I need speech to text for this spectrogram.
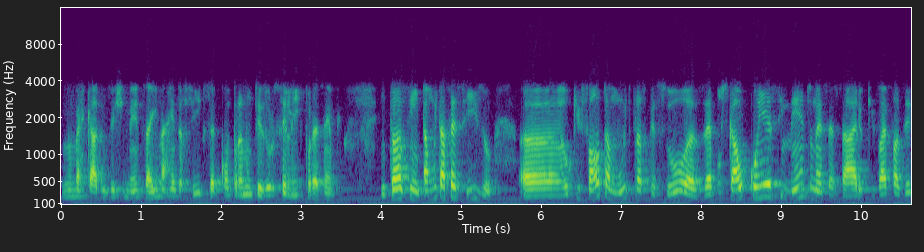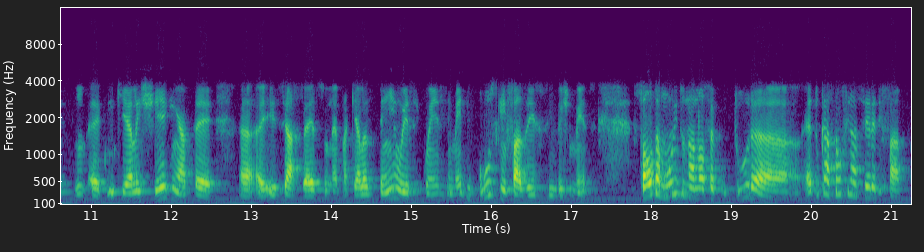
no mercado de investimentos, aí na renda fixa, comprando um Tesouro Selic, por exemplo. Então, assim, está muito acessível. Uh, o que falta muito para as pessoas é buscar o conhecimento necessário que vai fazer é, com que elas cheguem até uh, esse acesso, né, para que elas tenham esse conhecimento e busquem fazer esses investimentos. Falta muito na nossa cultura educação financeira, de fato.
